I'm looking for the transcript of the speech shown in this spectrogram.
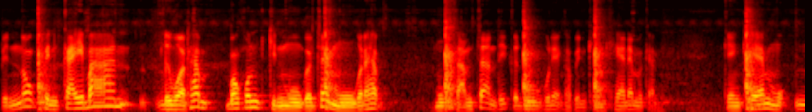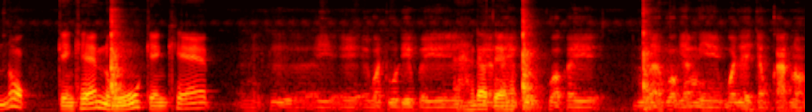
เป็นนกเป็นไก่บ้าน หรือว่าถ้าบางคนกินหมูก็ใช่หมูก็ได้ครับหมูสามชั้นที่กระดูกพวกเนี่ยก็เป็นแกงแค่ได้เหมือนกัน แกงแค่หมูนก แกงแค่หนู แกงแค่อันนี้คือไอ้ไอ้ไอ้วัตถุดิบไอ้แล้วแต่ครับไอ้พวกไอ้เนื้อพวกหยังนี่บ่ได้จำกัดเนาะ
